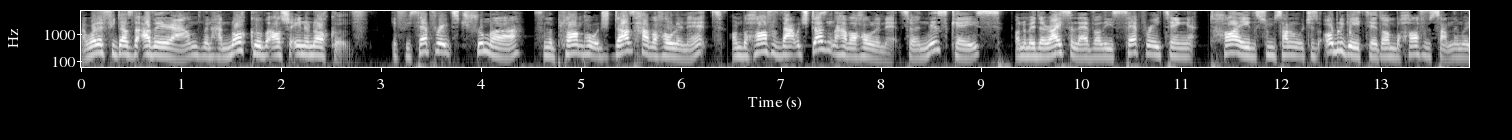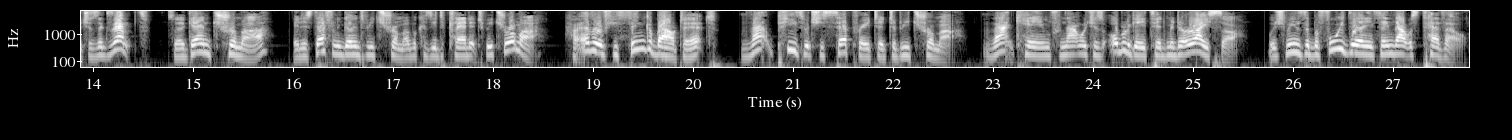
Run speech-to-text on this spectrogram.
Now, what if he does the other way around? When hanokov al she'ena nokov. If he separates truma from the plant pot which does have a hole in it, on behalf of that which doesn't have a hole in it. So in this case, on a midaraisa level, he's separating tithes from something which is obligated on behalf of something which is exempt. So again, truma, it is definitely going to be truma because he declared it to be truma. However, if you think about it, that piece which he separated to be truma, that came from that which is obligated midaraisa, which means that before he did anything, that was tevel.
